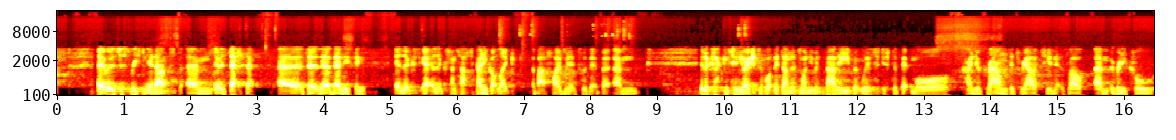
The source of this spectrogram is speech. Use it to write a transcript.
it was just recently announced. Um, it was Desta, uh, the, the, their new thing. It looks yeah, it looks fantastic. I only got like about five minutes with it, but um, it looks like a continuation of what they've done with Monument Valley, but with just a bit more kind of grounded reality in it as well. Um, a really cool.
